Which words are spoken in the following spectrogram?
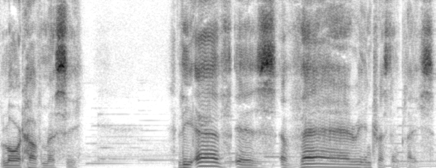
Lord have mercy. The earth is a very interesting place.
